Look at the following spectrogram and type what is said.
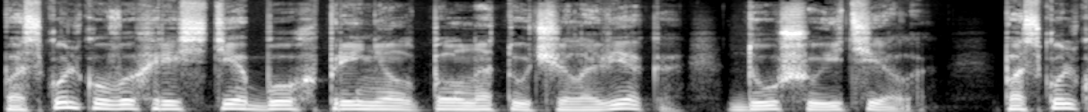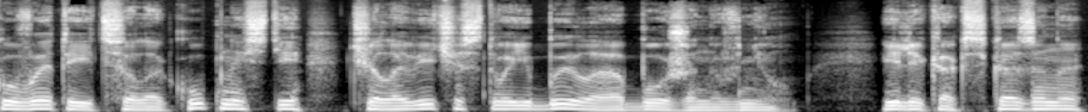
Поскольку во Христе Бог принял полноту человека, душу и тело, поскольку в этой целокупности человечество и было обожено в нем, или, как сказано,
